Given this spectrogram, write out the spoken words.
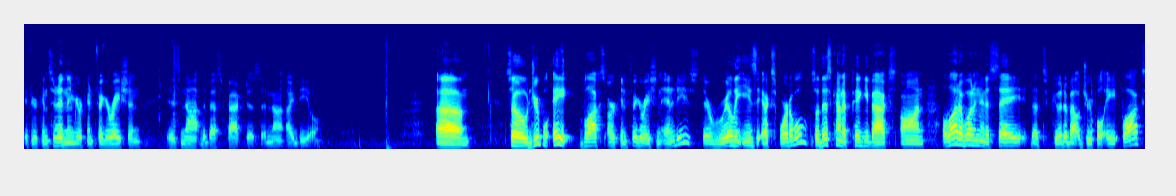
if you're considering them your configuration, is not the best practice and not ideal. Um, so Drupal 8 blocks are configuration entities. They're really easy exportable. So this kind of piggybacks on a lot of what I'm going to say that's good about Drupal 8 blocks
